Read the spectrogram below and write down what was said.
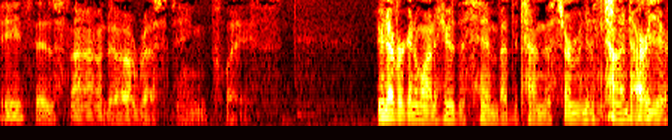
faith has found a resting place. You're never going to want to hear this hymn by the time the sermon is done, are you?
